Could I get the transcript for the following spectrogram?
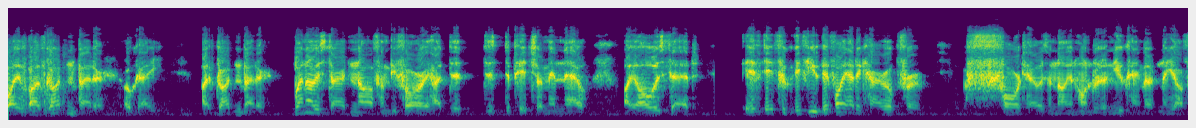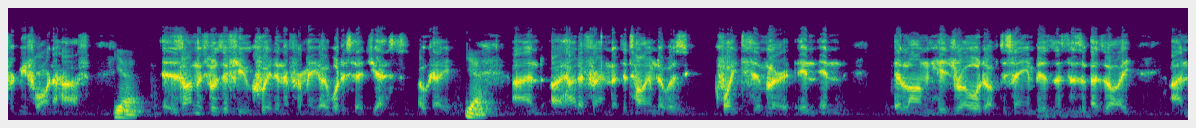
I've, I've gotten better. Okay, I've gotten better. When I was starting off and before I had the, the, the pitch I'm in now, I always said if if if you if I had a car up for four thousand nine hundred and you came out and you offered me four and a half, Yeah, as long as there was a few quid in it for me, I would have said yes. Okay. yeah, And I had a friend at the time that was quite similar in, in along his road of the same business as, as I. And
